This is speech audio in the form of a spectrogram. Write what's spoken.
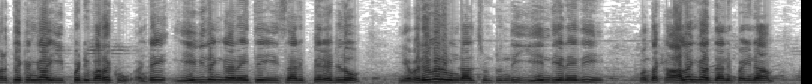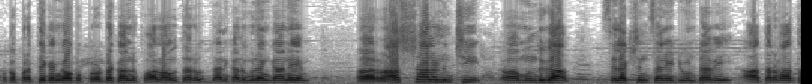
ప్రత్యేకంగా ఇప్పటి వరకు అంటే ఏ విధంగానైతే ఈసారి పెరడ్లో ఎవరెవరు ఉండాల్సి ఉంటుంది ఏంది అనేది కొంతకాలంగా దానిపైన ఒక ప్రత్యేకంగా ఒక ప్రోటోకాల్ను ఫాలో అవుతారు. దానికి అనుగుణంగానే రాష్ట్రాల నుంచి ముందుగా సెలక్షన్స్ అనేటివి ఉంటాయి. ఆ తర్వాత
